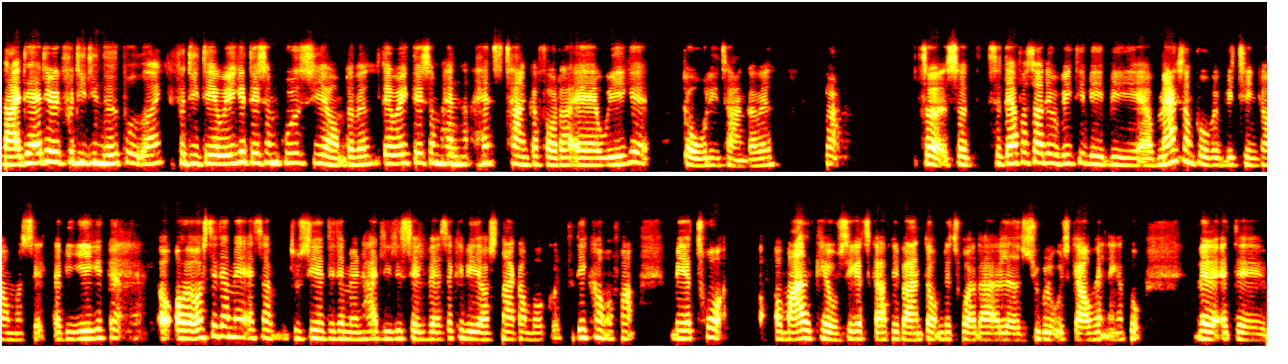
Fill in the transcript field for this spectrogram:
Nej, det er det jo ikke, fordi de nedbryder, ikke? Fordi det er jo ikke det, som Gud siger om dig, vel? Det er jo ikke det, som han, hans tanker for dig er jo ikke dårlige tanker, vel? Nej. Så, så, så derfor så er det jo vigtigt, at vi, vi er opmærksom på, hvad vi tænker om os selv. At vi ikke, ja. og, og også det der med, altså du siger det der med, at man har et lille selvværd, så kan vi også snakke om, hvor det kommer fra. Men jeg tror, og meget kan jo sikkert skabe i barndom, det tror jeg, der er lavet psykologiske afhandlinger på, at øh,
